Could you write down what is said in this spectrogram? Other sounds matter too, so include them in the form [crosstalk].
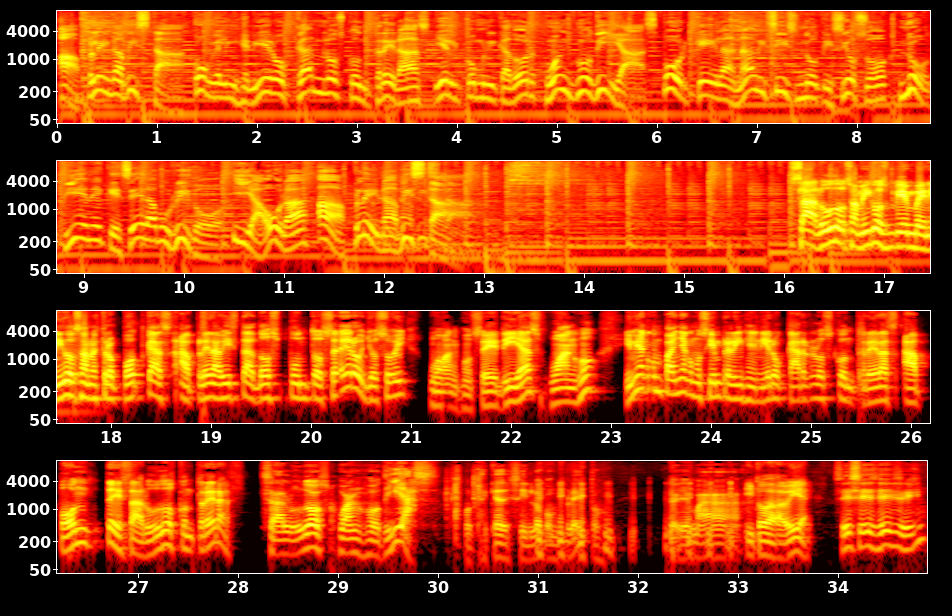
A plena vista, con el ingeniero Carlos Contreras y el comunicador Juanjo Díaz, porque el análisis noticioso no tiene que ser aburrido. Y ahora, a plena vista. Saludos amigos, bienvenidos a nuestro podcast A Plena Vista 2.0. Yo soy Juan José Díaz, Juanjo, y me acompaña como siempre el ingeniero Carlos Contreras Aponte. Saludos Contreras. Saludos, Juanjo Díaz, porque hay que decirlo completo. [laughs] Y todavía. Sí, sí, sí, sí.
